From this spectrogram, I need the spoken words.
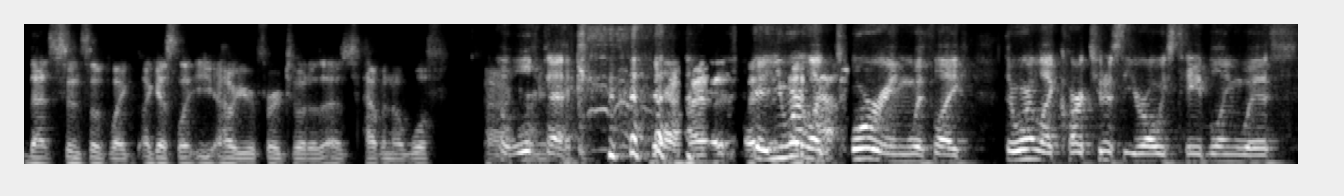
that sense of like I guess like how you referred to it as having a wolf pack. A wolf pack. Yeah, I- yeah, you weren't I- like touring with like there weren't like cartoonists that you're always tabling with.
